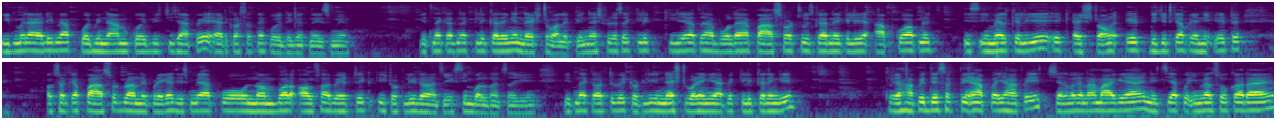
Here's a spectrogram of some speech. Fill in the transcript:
ईमेल आईडी में आप कोई भी नाम, कोई भी चीज़ यहाँ पे ऐड कर सकते हैं, कोई दिक्कत नहीं इसमें। इतना करना क्लिक करेंगे नेक्स्ट वाले पे। नेक्स्ट पे जैसे क्लिक किया तो यहाँ बोल रहे हैं पासवर्ड चूज़ करने के लिए आपको अपने इस ईमेल के लिए एक स्ट्रॉन्ग एट डिजिट का, यानी एट अक्षर का पासवर्ड बनाना पड़ेगा, जिसमें आपको नंबर अल्फ़ाबेटिक टोटली रहना चाहिए सिंबल रहना चाहिए। इतना करते हुए टोटली नेक्स्ट बढ़ेंगे, यहाँ पे क्लिक करेंगे। तो यहाँ पे देख सकते हैं आपका यहाँ पे चैनल का नाम आ गया है, नीचे आपको ईमेल शो कर रहा है।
